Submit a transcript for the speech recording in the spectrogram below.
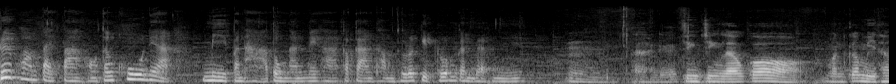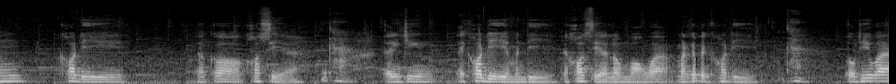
ด้วยความแตกต่างของทั้งคู่เนี่ยมีปัญหาตรงนั้นไหมคะ กับการทำธุรกิจร่วมกันแบบนี้อืมอ่าเดี๋ยวจริง ๆ แล้วก็มันก็มีทั้งข้อดี แล้วก็ข้อเสียค่ะ แต่จริงๆไอ้ข้อดีมันดี แต่ข้อเสียเรามองว่ามันก็เป็นข้อดี ค่ะ ตรงที่ว่า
